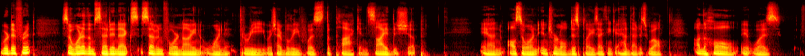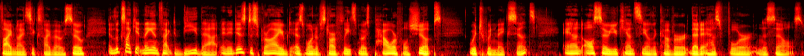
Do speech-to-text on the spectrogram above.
were different. So one of them said NX 74913, which I believe was the plaque inside the ship and also on internal displays, I think it had that as well. On the whole, it was 59650. So it looks like it may in fact be that, and it is described as one of Starfleet's most powerful ships, which would make sense. And also, you can see on the cover that it has four nacelles.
